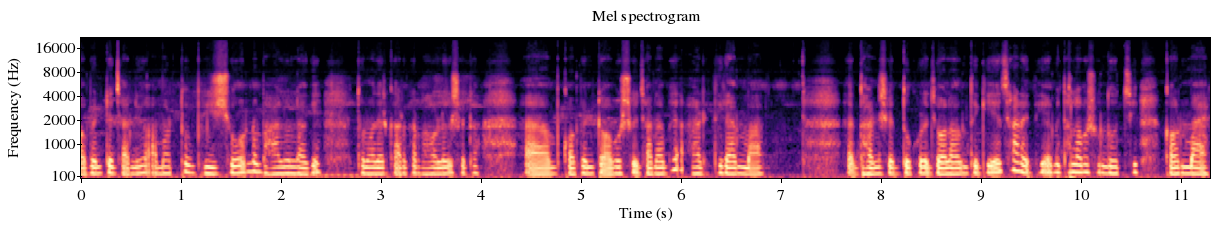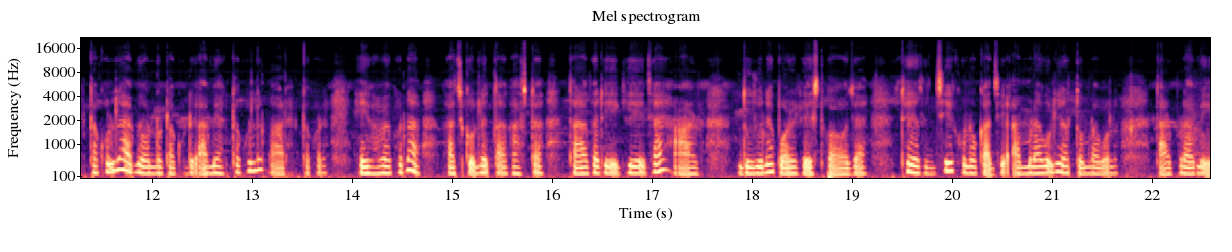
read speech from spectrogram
কমেন্টে জানিও। আমার তো ভীষণ ভালো লাগে। তোমাদের কার কার ভালো লাগে সেটা কমেন্টে অবশ্যই জানাবে। আর এদিকে আমি মা ধান সেদ্ধ করে জল আনতে গিয়েছে আর এদিকে আমি থালা বাসন ধরছি কারণ মা একটা করলে আমি অন্যটা করি, আমি একটা করলে মা আর একটা করে। এইভাবে করে না কাজ করলে তা কাজটা তাড়াতাড়ি এগিয়ে যায় আর দুজনে পরে রেস্ট পাওয়া যায়। ঠিক আছে, যে কোনো কাজে আমরা বলি আর তোমরা বলো। তারপর আমি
